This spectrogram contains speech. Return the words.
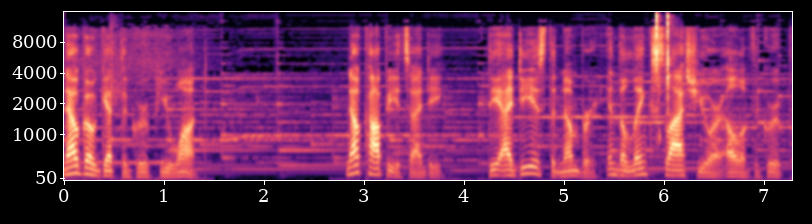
Now go get the group you want. Now copy its ID. The ID is the number in the link slash URL of the group.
